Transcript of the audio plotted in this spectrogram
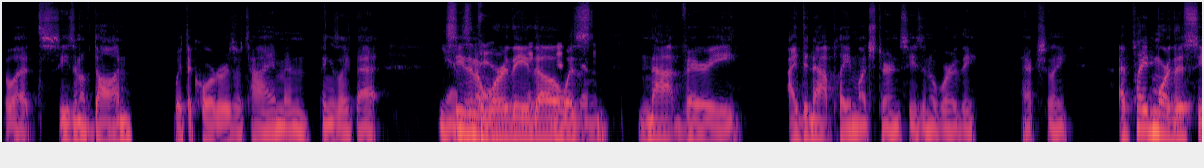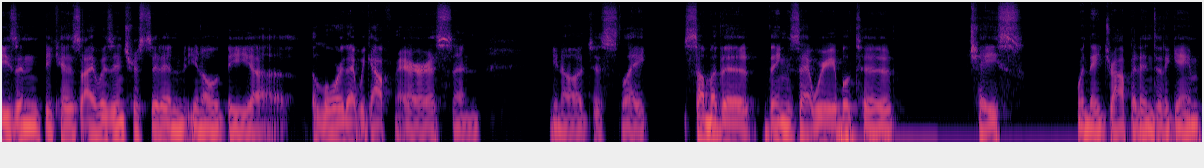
what season of Dawn with the quarters of time and things like that. Yeah. Season of Worthy though was not very. I did not play much during season of Worthy. Actually, I've played more this season because I was interested in you know the uh, the lore that we got from Eris and you know just like some of the things that we're able to chase when they drop it into the game.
